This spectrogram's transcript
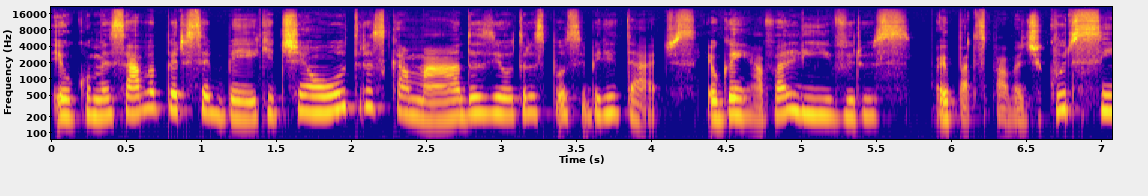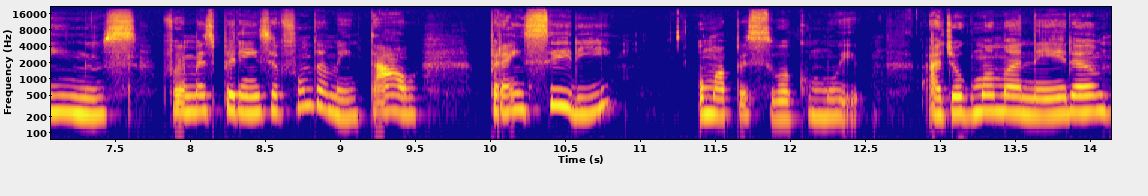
eu começava a perceber que tinha outras camadas e outras possibilidades. Eu ganhava livros, eu participava de cursinhos. Foi uma experiência fundamental para inserir uma pessoa como eu. A de alguma maneira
